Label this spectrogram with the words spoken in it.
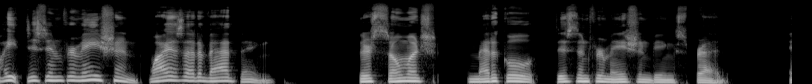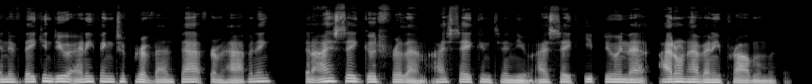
fight disinformation. Why is that a bad thing? There's so much medical disinformation being spread. And if they can do anything to prevent that from happening, then I say good for them. I say continue. I say keep doing that. I don't have any problem with it.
